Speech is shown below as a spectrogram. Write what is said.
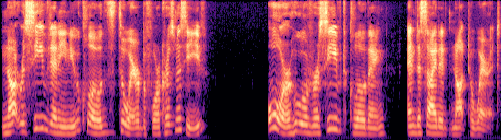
not received any new clothes to wear before Christmas Eve, or who have received clothing and decided not to wear it.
